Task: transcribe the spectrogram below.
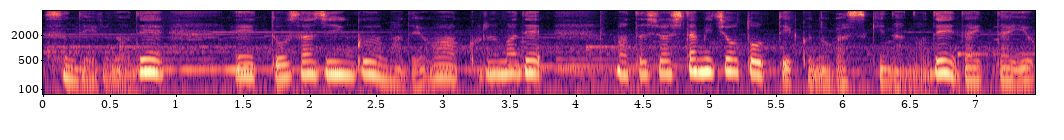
住んでいるので、えー、っと宇佐神宮までは車で、まあ、私は下道を通っていくのが好きなのでだいたいゆっ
